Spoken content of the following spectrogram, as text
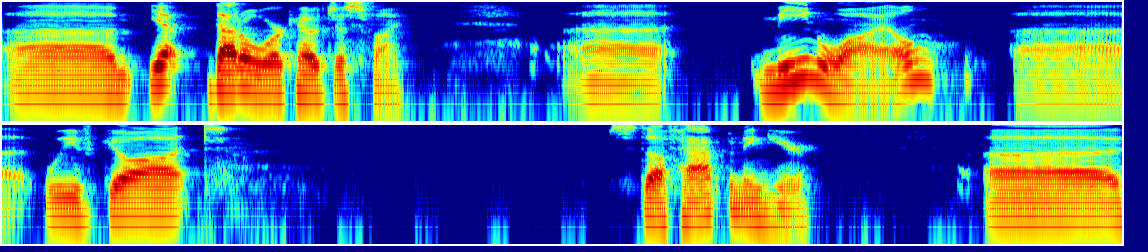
Um, yep, that'll work out just fine. Uh, meanwhile, uh, we've got stuff happening here. Uh,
